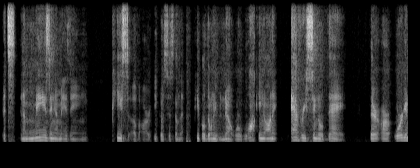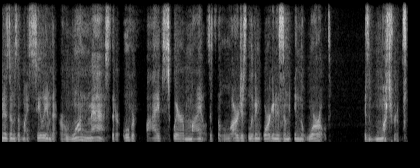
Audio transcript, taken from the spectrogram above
It's an amazing, amazing piece of our ecosystem that people don't even know. We're walking on it every single day. There are organisms of mycelium that are one mass that are over five square miles. It's the largest living organism in the world is mushrooms.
